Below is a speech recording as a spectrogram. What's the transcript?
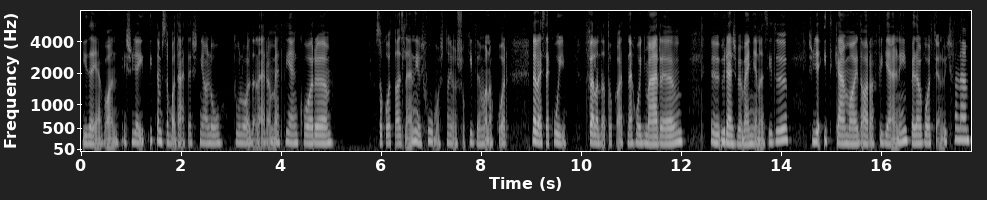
ideje van. És ugye itt, itt nem szabad átesni a ló túloldalára, mert ilyenkor ö, szokott az lenni, hogy hú, most nagyon sok időm van, akkor beveszek új feladatokat, nehogy már ö, ö, üresbe menjen az idő, és ugye itt kell majd arra figyelni, például volt olyan ügyfelem,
